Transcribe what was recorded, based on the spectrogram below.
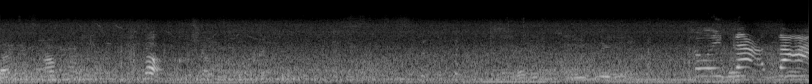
No. Who is that? That.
